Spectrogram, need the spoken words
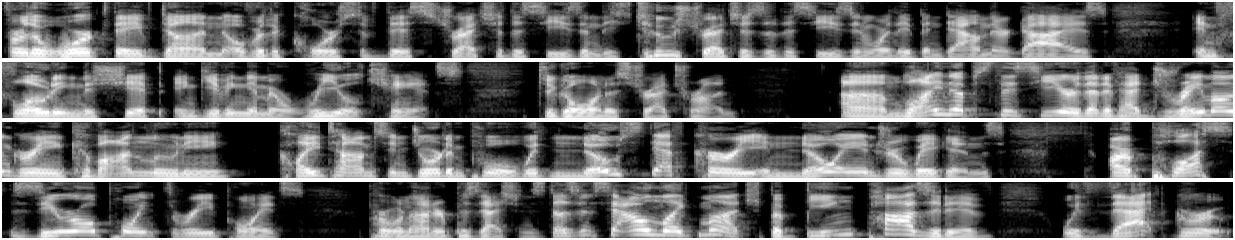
for the work they've done over the course of this stretch of the season, these two stretches of the season where they've been down their guys in floating the ship and giving them a real chance to go on a stretch run. Um, lineups this year that have had Draymond Green, Kevon Looney, Klay Thompson, Jordan Poole, with no Steph Curry and no Andrew Wiggins, are plus 0.3 points per 100 possessions. Doesn't sound like much, but being positive with that group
